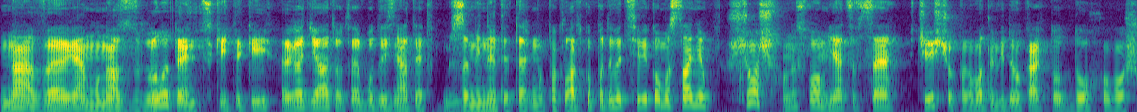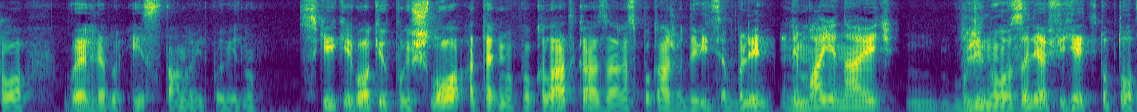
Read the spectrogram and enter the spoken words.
На VRM у нас велетенський такий радіатор. Треба буде зняти, замінити термопрокладку, подивитися в якому стані. Що ж, одним словом, я це все чищу, переводимо відеокарту до хорошого вигляду і стану відповідно. Скільки років пройшло, а термопрокладка, зараз покажу, дивіться, блін, немає навіть, блін, ну взагалі офігеть. Тобто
